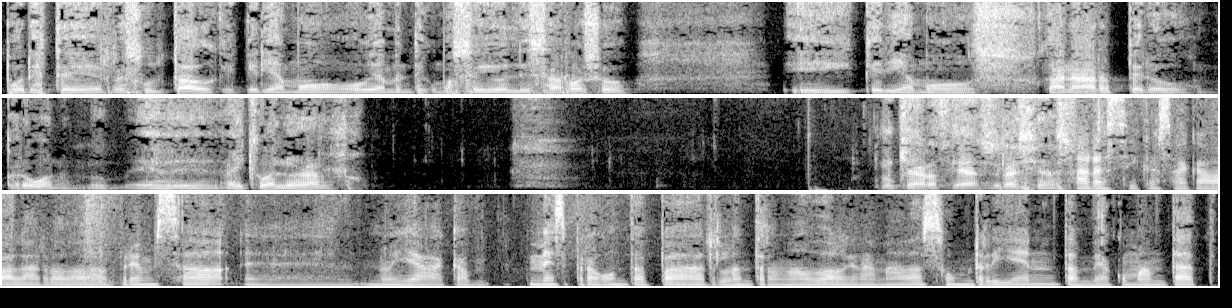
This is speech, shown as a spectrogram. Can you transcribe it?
por este resultado que queríamos, obviamente como se dio el desarrollo, y queríamos ganar, pero, pero bueno, eh, hay que valorarlo. Muchas gracias. Gracias. Ara sí que s'acaba la roda de premsa. Eh, no hi ha cap més pregunta per l'entrenador del Granada, somrient. També ha comentat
